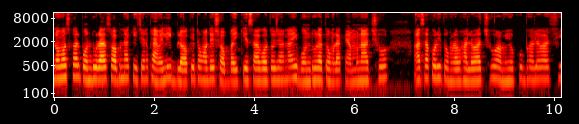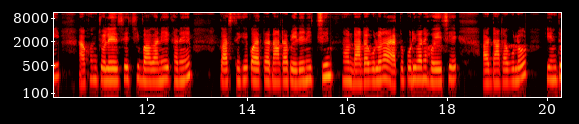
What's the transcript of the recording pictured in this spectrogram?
নমস্কার বন্ধুরা স্বপ্না কিচেন ফ্যামিলি ব্লগে তোমাদের সবাইকে স্বাগত জানাই। বন্ধুরা, তোমরা কেমন আছো? আশা করি তোমরা ভালো আছো, আমিও খুব ভালো আছি। এখন চলে এসেছি বাগানে, এখানে গাছ থেকে কয়েকটা ডাঁটা পেরে নিচ্ছি। আর ডাঁটাগুলো না এত পরিমাণে হয়েছে, আর ডাঁটাগুলো কিন্তু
